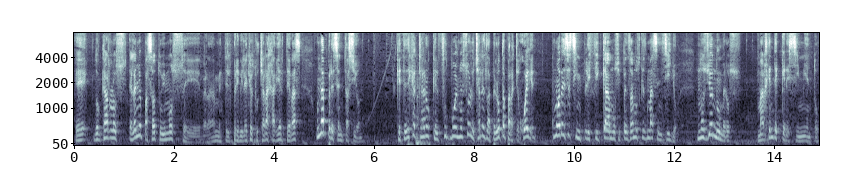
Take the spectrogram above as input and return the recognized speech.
Eh, don Carlos, el año pasado tuvimos eh, verdaderamente el privilegio de escuchar a Javier Tebas una presentación que te deja claro que el fútbol no es solo echarles la pelota para que jueguen, como a veces simplificamos y pensamos que es más sencillo. Nos dio números, margen de crecimiento,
